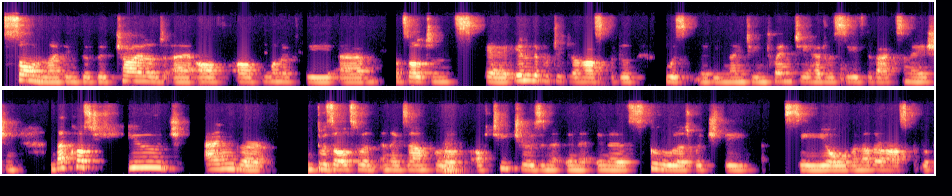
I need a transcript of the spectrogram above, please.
son, I think, that the child uh, of, of one of the um, consultants uh, in the particular hospital, who was maybe 1920, had received the vaccination. And that caused huge anger. There was also an, an example of, of teachers in a, in, a, in a school at which the CEO of another hospital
